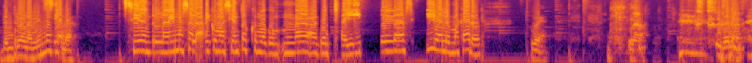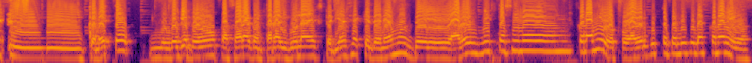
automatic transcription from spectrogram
¿Dentro de la misma Sí. sala? Sí, dentro de una misma sala hay como asientos como con más acolchaditos y así, y valen más caro. Bueno, claro. bueno, y, y con esto yo creo que podemos pasar a contar algunas experiencias que tenemos de haber visto cine con amigos o haber visto películas con amigos.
